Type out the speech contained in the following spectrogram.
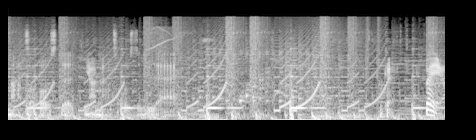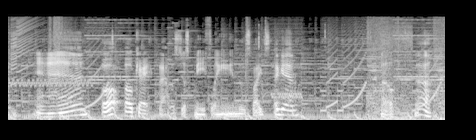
Not supposed to, yeah, I'm not supposed to do that. Okay, bam, and, oh, okay, that was just me flinging into the spikes again. Oh, ah.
